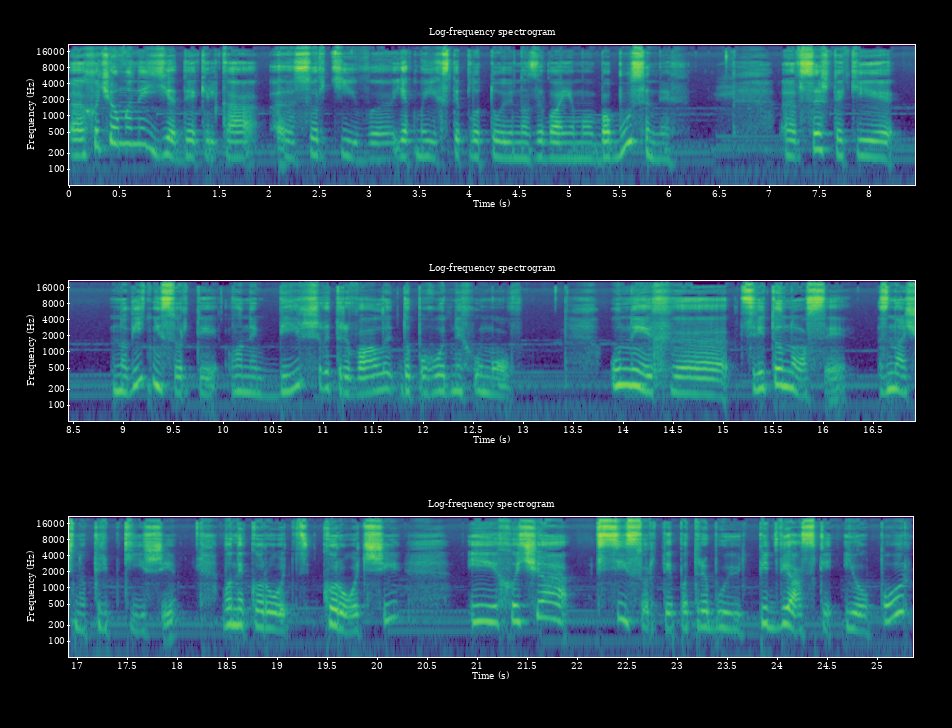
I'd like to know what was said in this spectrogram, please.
Е, Хоча в мене є декілька е, сортів, е, як ми їх з теплотою називаємо бабусиних, все ж таки новітні сорти вони більш витривали до погодних умов. У них цвітоноси значно кріпкіші, вони коротші. І хоча всі сорти потребують підв'язки і опор,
